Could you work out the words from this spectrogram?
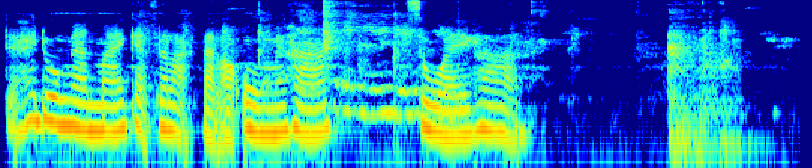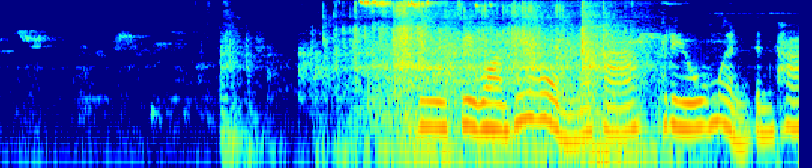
เดี๋ยวให้ดูงานไม้แกะสลักแต่ละองค์นะคะ สวยค่ะ ดูจีวรที่ห่มนะคะ พริ้วเหมือนเป็นผ้า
